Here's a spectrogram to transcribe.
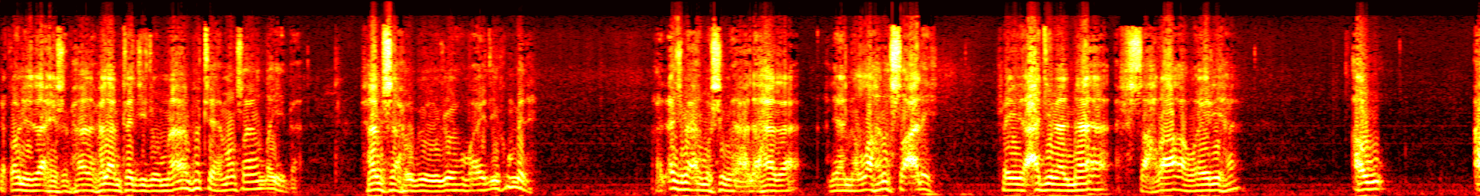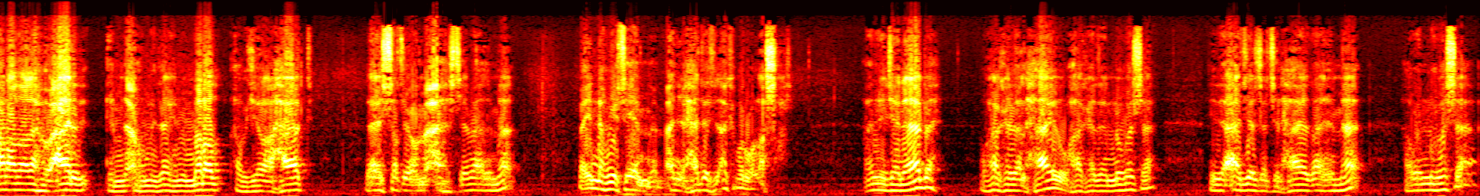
لقول الله سبحانه فلم تجدوا ماء فتيمموا صعيدا طيبا فامسحوا بوجوهكم وأيديكم منه. قد أجمع المسلمون على هذا لأن الله نص عليه. فإذا عدم الماء في الصحراء أو غيرها أو عرض له عارض يمنعه من ذلك من مرض أو جراحات لا يستطيع معها استعمال الماء فإنه يتيمم عن الحدث الأكبر والأصغر عن الجنابة وهكذا الحائض وهكذا النفساء إذا عجزت الحائض عن الماء أو النفساء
